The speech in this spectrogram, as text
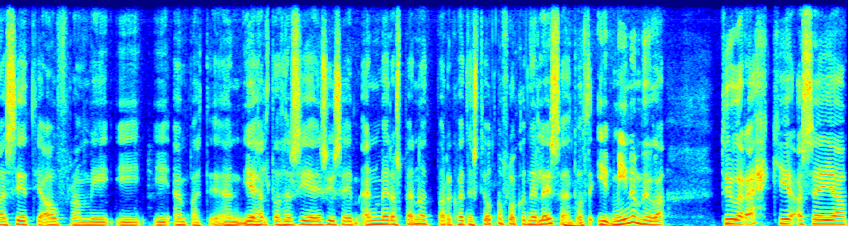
að setja áfram í, í, í embætti en ég held að það sé eins og ég segi enn meira spennandi bara hvernig stjórnaflokkarnir leysa þetta. Og í mínum huga dugar ekki að segja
